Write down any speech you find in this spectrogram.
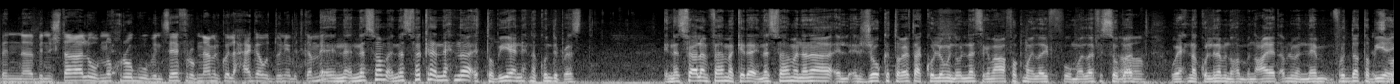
بن... بنشتغل وبنخرج وبنسافر وبنعمل كل حاجة والدنيا بتكمل؟ الن- الناس فاهم الناس فاكرة إن إحنا الطبيعي إن إحنا نكون depressed الناس فعلا فاهمة كده. الناس فاهمة إن أنا ال- ال joke الطبيعي بتاع كل يوم نقول للناس يا جماعة fuck my life و my life is so bad آه. وإحنا كلنا بن- بنعيط قبل ما ننام. المفروض ده طبيعي.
